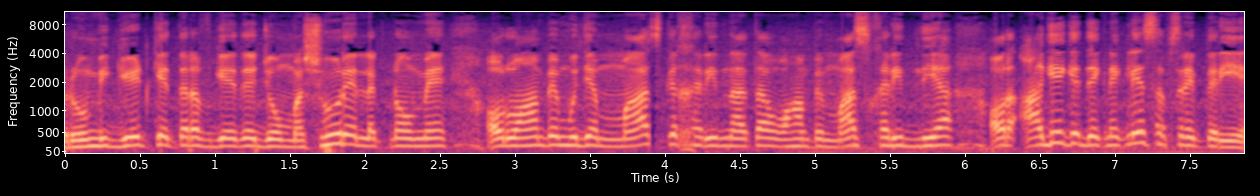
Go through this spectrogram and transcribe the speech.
रूमी गेट के तरफ़ गए थे, जो मशहूर है लखनऊ में। और वहाँ पर मुझे मास्क ख़रीदना था वहाँ पे मास्क ख़रीद लिया और आगे के देखने के लिए सब्सक्राइब करिए।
